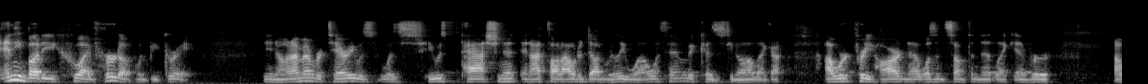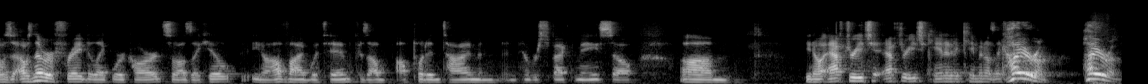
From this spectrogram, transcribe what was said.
anybody who I've heard of would be great, you know. And I remember Terry was was he was passionate, and I thought I would have done really well with him because you know like I I worked pretty hard, and that wasn't something that like ever. I was I was never afraid to like work hard, so I was like he'll you know I'll vibe with him because I'll I'll put in time and, and he'll respect me. So, um, you know after each after each candidate came in, I was like hire him, hire him,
